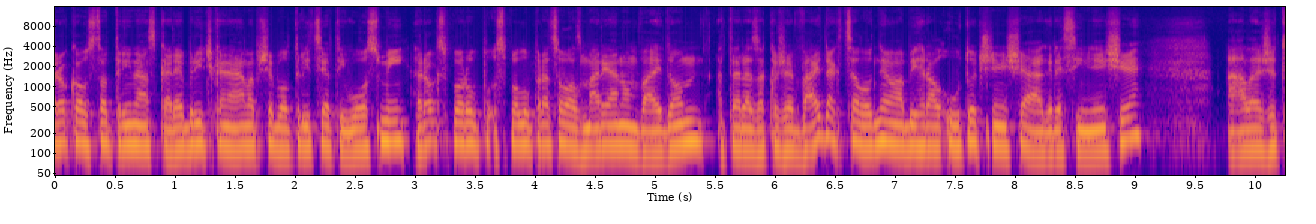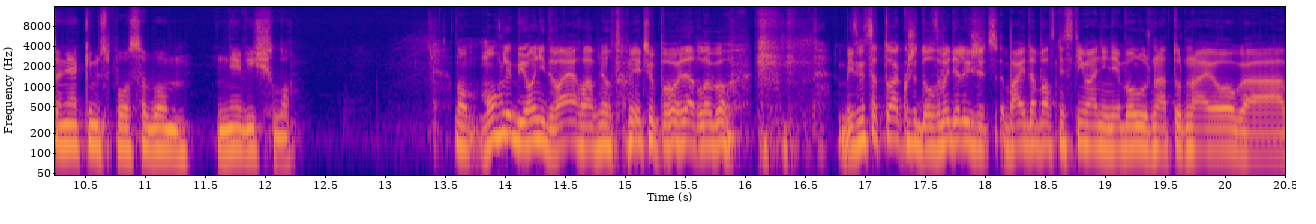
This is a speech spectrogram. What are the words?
rokov, 113 rebríčka, najlepšie bol 38. Rok spolu, spolupracoval s Marianom Vajdom a teraz akože Vajda chcel od neho, aby hral útočnejšie a agresívnejšie, ale že to nejakým spôsobom nevyšlo. No, mohli by oni dvaja hlavne o tom niečo povedať, lebo my sme sa to akože dozvedeli, že Vajda vlastne s ním ani nebol už na turnajoch a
